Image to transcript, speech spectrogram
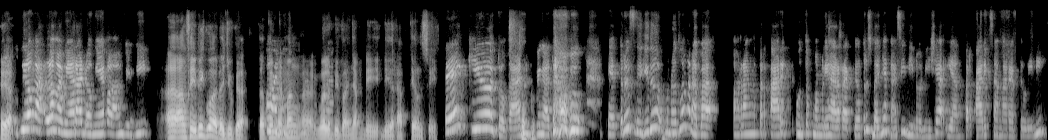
Iya. Jadi lo nggak lo nggak miara dong ya kalau amfibi? Eh, amfibi gue ada juga, tapi Oh, memang juga. gue lebih banyak di di reptil sih. Thank you, tuh kan, gue nggak tahu. Oke, terus begitu, menurut lo kenapa orang tertarik untuk memelihara reptil? Terus banyak nggak sih di Indonesia yang tertarik sama reptil ini?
